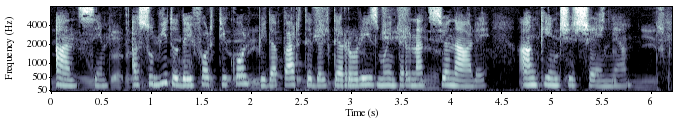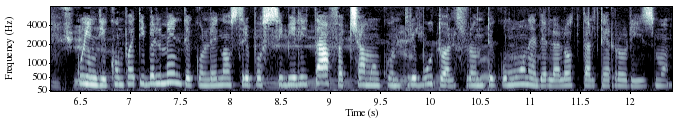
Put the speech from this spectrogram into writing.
anzi ha subito dei forti colpi da parte del terrorismo internazionale, anche in Cecenia. Quindi, compatibilmente con le nostre possibilità, facciamo un contributo al fronte comune della lotta al terrorismo.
